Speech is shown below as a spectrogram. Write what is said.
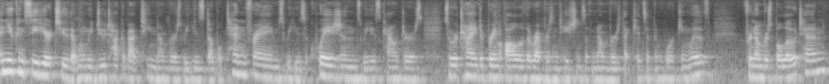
And you can see here too that when we do talk about teen numbers, we use double 10 frames, we use equations, we use counters. So we're trying to bring all of the representations of numbers that kids have been working with for numbers below 10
